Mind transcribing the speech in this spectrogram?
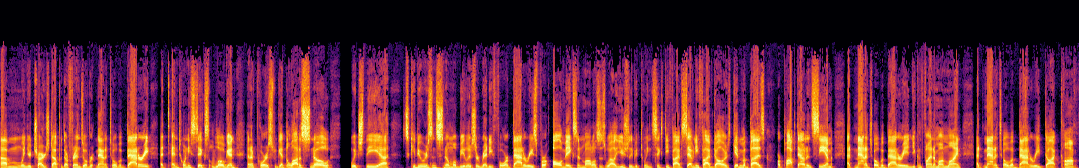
um, when you're charged up with our friends over at Manitoba Battery at 1026 Logan. And of course, we're getting a lot of snow, which the uh, Skidoers and snowmobilers are ready for batteries for all makes and models as well, usually between $65, $75. Give them a buzz or pop down and see them at Manitoba Battery, and you can find them online at manitobabattery.com.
